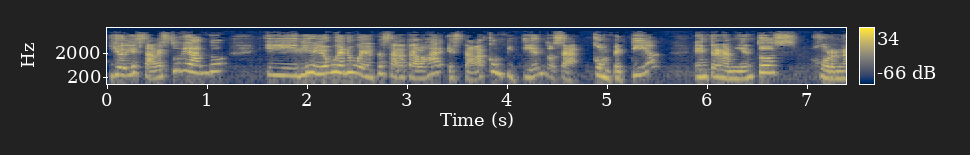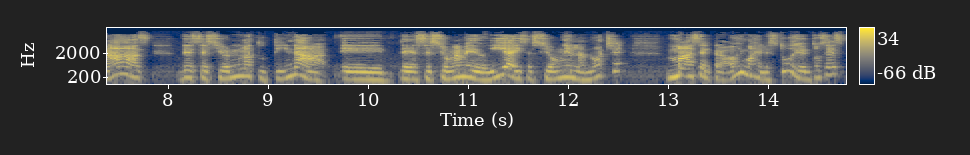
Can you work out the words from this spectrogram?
yo ya estaba estudiando y dije yo, bueno, voy a empezar a trabajar. Estaba compitiendo, o sea, competía entrenamientos, jornadas de sesión matutina, eh, de sesión a mediodía y sesión en la noche, más el trabajo y más el estudio. Entonces,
